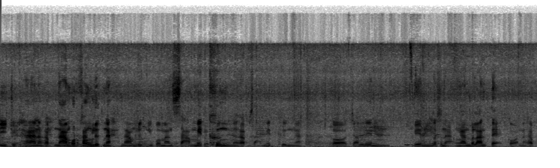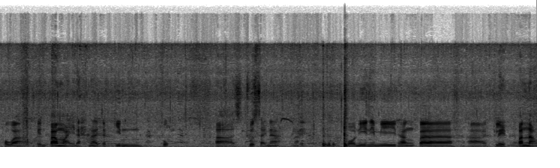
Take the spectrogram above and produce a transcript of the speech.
4.5 นะครับ น้ำค่อนข้างลึกนะ น้ำลึกอยู่ประมาณ 3 เมตรครึ่งนะครับ 3 เมตรครึ่งนะ ก็จะเล่นเป็นลักษณะงานบาลานซ์แตะก่อนนะครับ เพราะว่าเป็นปลาใหม่นะ น่าจะกินทุกชุดใส่หน้านะบ่อนี้นี่มีทั้งปลาเกล็ดปลาหนัง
